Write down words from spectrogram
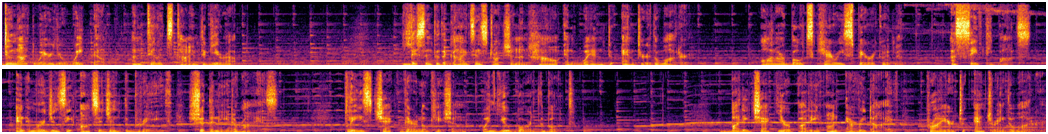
Do not wear your weight belt until it's time to gear up. Listen to the guide's instruction on how and when to enter the water. All our boats carry spare equipment, a safety box, and emergency oxygen to breathe should the need arise. Please check their location when you board the boat. Buddy check your buddy on every dive prior to entering the water.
